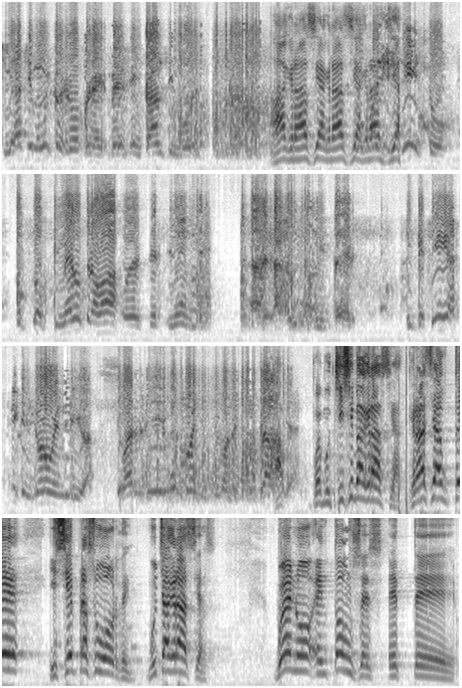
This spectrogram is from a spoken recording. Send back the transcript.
si hace muchos errores, me encanta y muero. Ah, gracias, gracias, gracias. Los primeros trabajos del presidente, y que siga así, que Dios lo bendiga. Que va a recibir muchas bendiciones. Ah, gracias. pues muchísimas gracias. Gracias a usted y siempre a su orden. Muchas gracias. Bueno, entonces, este,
